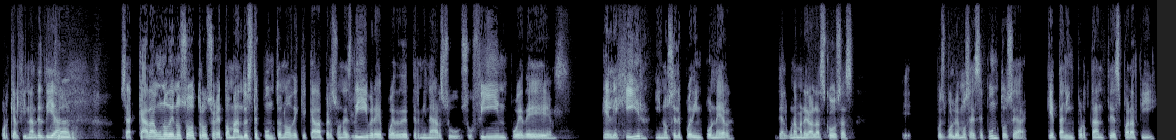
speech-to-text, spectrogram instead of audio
Porque al final del día, claro. o sea, cada uno de nosotros, retomando este punto, ¿no? De que cada persona es libre, puede determinar su, su fin, puede elegir y no se le puede imponer de alguna manera las cosas pues volvemos a ese punto, o sea, qué tan importante es para ti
